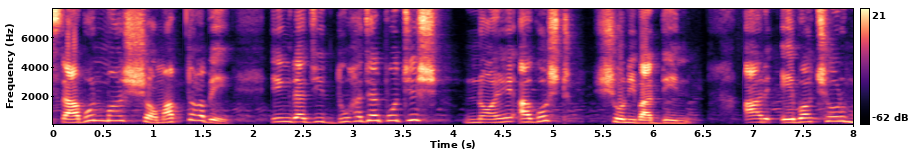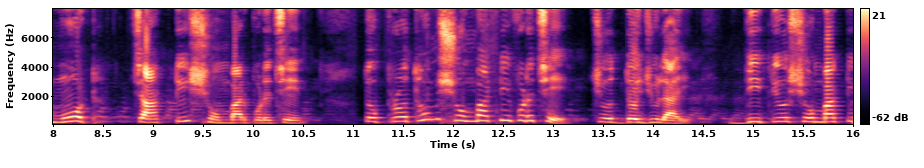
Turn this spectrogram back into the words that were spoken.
শ্রাবণ মাস সমাপ্ত হবে ইংরাজি দু হাজার পঁচিশ নয় আগস্ট, শনিবার দিন। আর এবছর মোট চারটি সোমবার পড়েছে। তো প্রথম সোমবারটি পড়েছে চোদ্দোই জুলাই, দ্বিতীয় সোমবারটি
